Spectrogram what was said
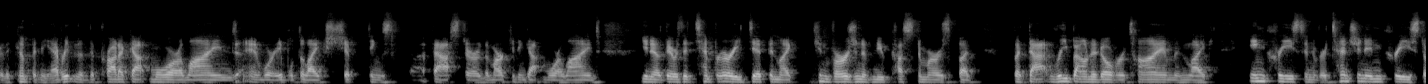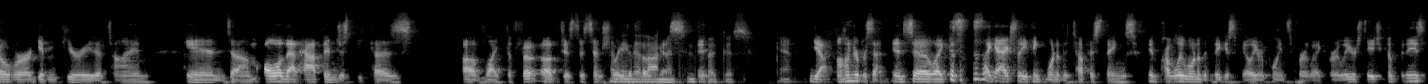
for the company. Every the product got more aligned and we're able to like ship things faster. The marketing got more aligned. You know there was a temporary dip in like conversion of new customers but but that rebounded over time and like increased and retention increased over a given period of time. And um, all of that happened just because of like the fo- of just essentially the, the focus. and focus yeah. Yeah 100% and so like this is like actually i think one of the toughest things and probably one of the biggest failure points for like earlier stage companies.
